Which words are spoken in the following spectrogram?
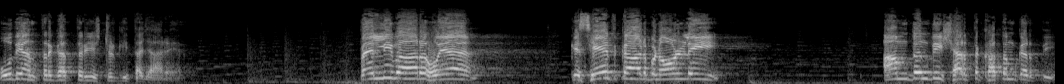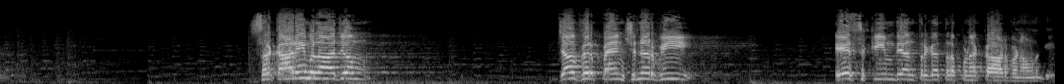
ਉਹਦੇ ਅੰਤਰਗਤ ਰਜਿਸਟਰ ਕੀਤਾ ਜਾ ਰਿਹਾ ਹੈ। ਪਹਿਲੀ ਵਾਰ ਹੋਇਆ ਕਿ ਸਿਹਤ ਕਾਰਡ ਬਣਾਉਣ ਲਈ ਆਮਦਨ ਦੀ ਸ਼ਰਤ ਖਤਮ ਕਰਤੀ। ਸਰਕਾਰੀ ਮੁਲਾਜ਼ਮ ਜਾਂ ਫਿਰ ਪੈਨਸ਼ਨਰ ਵੀ ਇਸ ਸਕੀਮ ਦੇ ਅੰਤਰਗਤ ਆਪਣਾ ਕਾਰਡ ਬਣਾਉਣਗੇ।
